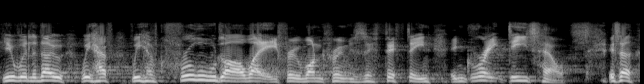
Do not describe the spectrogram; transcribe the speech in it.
you will know we have, we have crawled our way through 1 Corinthians 15 in great detail. It's a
